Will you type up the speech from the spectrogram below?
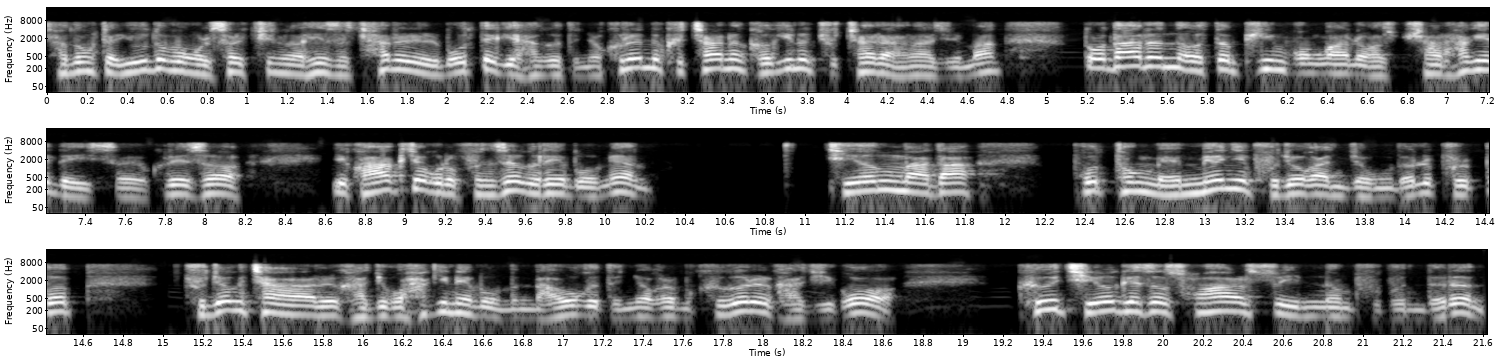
자동차 유도봉을 설치나 해서 차를 못 대게 하거든요. 그러면 그 차는 거기는 주차를 안 하지만 또 다른 어떤 빈 공간으로 가서 주차를 하게 돼 있어요. 그래서 이 과학적으로 분석을 해보면 지역마다 보통 몇 면이 부족한 정도를 불법 주정차를 가지고 확인해 보면 나오거든요. 그러면 그거를 가지고 그 지역에서 소화할 수 있는 부분들은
